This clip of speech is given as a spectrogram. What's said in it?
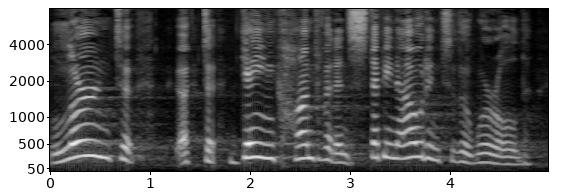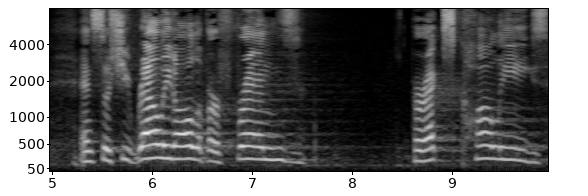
learn to, uh, to gain confidence stepping out into the world. And so she rallied all of her friends, her ex colleagues,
